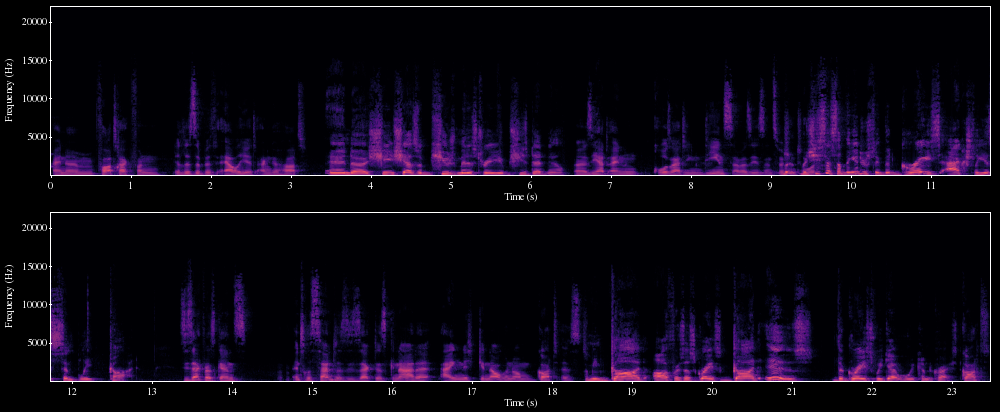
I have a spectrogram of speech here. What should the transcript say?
einem Vortrag von Elizabeth Elliot angehört. And uh, she, she has a huge ministry. She's dead now. Äh, Sie hat einen großartigen Dienst, aber sie ist inzwischen But, but she tot. says something interesting that grace actually is simply God. Sie sagt was ganz Interessantes. Sie sagt, dass Gnade eigentlich genau genommen Gott ist. I mean, God offers us grace. God is the grace we get when we come to Christ. Gott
